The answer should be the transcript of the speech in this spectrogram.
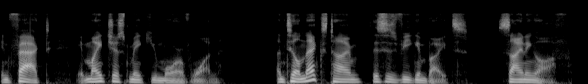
In fact, it might just make you more of one. Until next time, this is Vegan Bites, signing off.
